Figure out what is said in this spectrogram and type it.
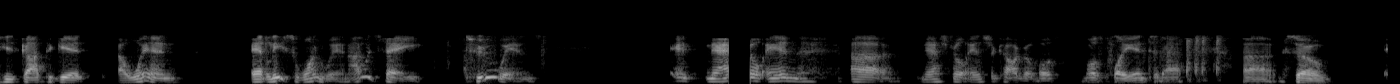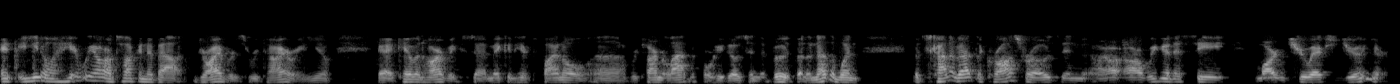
he's got to get a win, at least one win. I would say two wins, and Nashville and uh, Nashville and Chicago both both play into that. Uh, so and you know, here we are talking about drivers retiring. You know, yeah, Kevin Harvick's uh, making his final uh, retirement lap before he goes in the booth. But another one that's kind of at the crossroads. And are, are we going to see Martin Truex Jr.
